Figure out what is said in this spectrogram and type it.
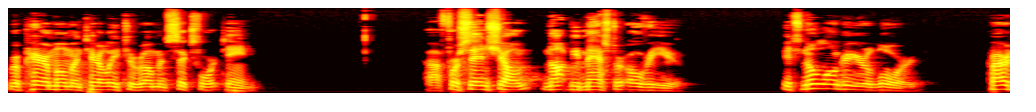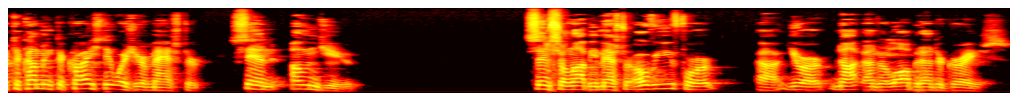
repair momentarily to Romans 6.14. Uh, For sin shall not be master over you. It's no longer your Lord. Prior to coming to Christ, it was your master. Sin owned you. Sin shall not be master over you, for uh, you are not under law, but under grace.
